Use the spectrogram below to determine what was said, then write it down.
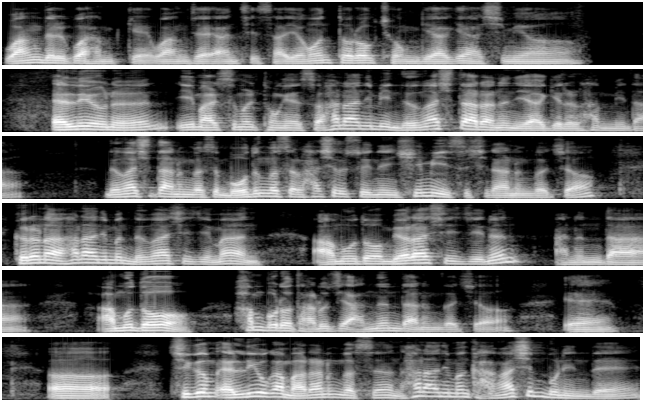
왕들과 함께 왕자에 앉히사 영원토록 존귀하게 하시며 엘리오는 이 말씀을 통해서 하나님이 능하시다라는 이야기를 합니다. 능하시다는 것은 모든 것을 하실 수 있는 힘이 있으시라는 거죠. 그러나 하나님은 능하시지만 아무도 멸하시지는 않는다. 아무도 함부로 다루지 않는다는 거죠. 예. 어, 지금 엘리오가 말하는 것은 하나님은 강하신 분인데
